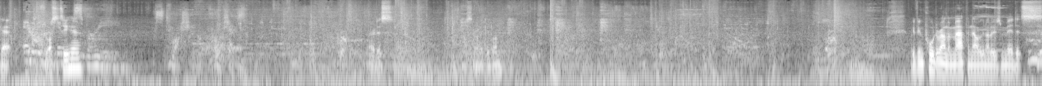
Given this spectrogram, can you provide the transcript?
I get velocity here. There it is. It's not a good one. We've been pulled around the map and now we're going to lose mid. It's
